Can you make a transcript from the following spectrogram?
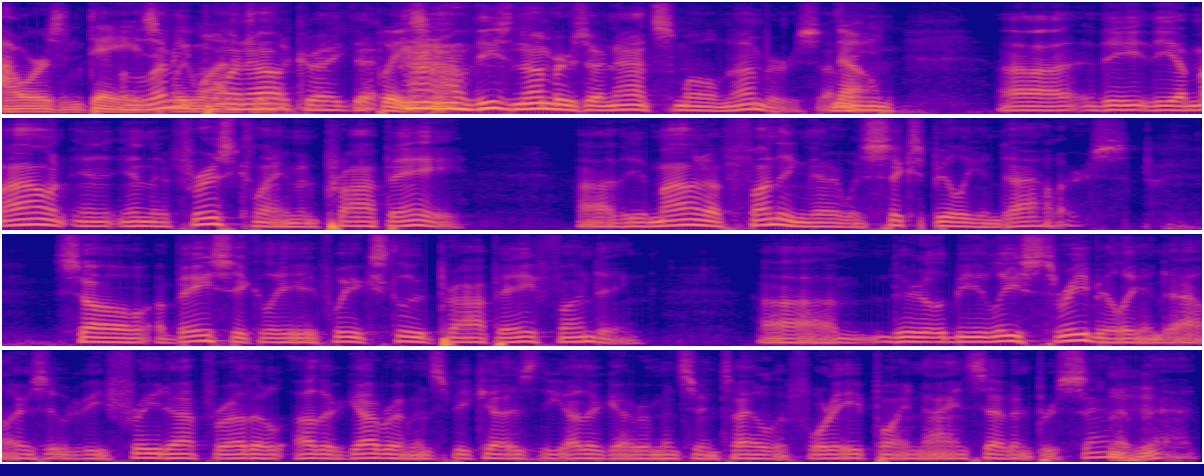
hours and days. Well, let me point to. out, Craig, that Please. these numbers are not small numbers. I no. mean, uh, the the amount in, in the first claim in Prop A, uh, the amount of funding there was six billion dollars. So uh, basically, if we exclude Prop A funding, um, there will be at least three billion dollars that would be freed up for other other governments because the other governments are entitled to forty eight point nine seven percent of mm-hmm. that.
